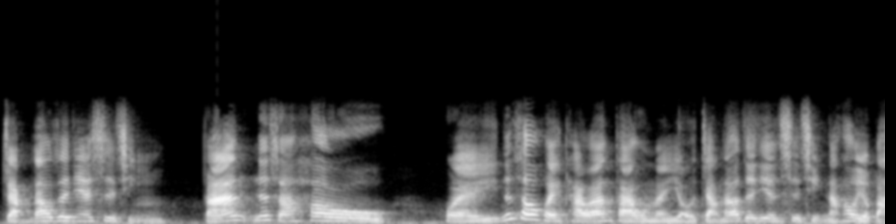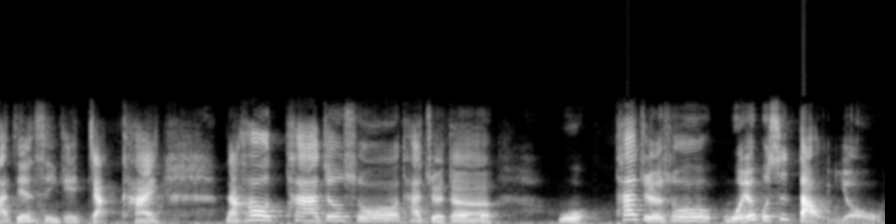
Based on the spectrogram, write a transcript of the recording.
讲到这件事情，反正那时候回那时候回台湾，反正我们有讲到这件事情，然后有把这件事情给讲开。然后他就说，他觉得。我他觉得说我又不是导游，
